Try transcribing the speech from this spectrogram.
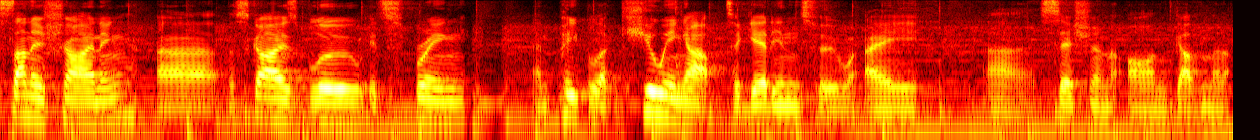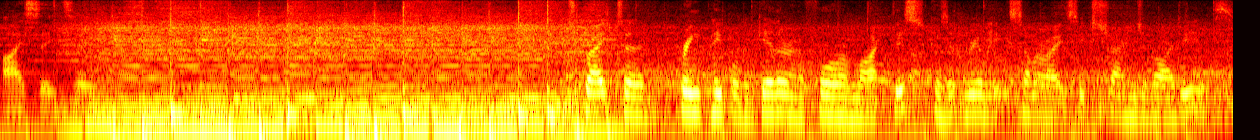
sun is shining, uh, the sky is blue, it's spring, and people are queuing up to get into a uh, session on government ICT. It's great to bring people together in a forum like this because it really accelerates the exchange of ideas.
